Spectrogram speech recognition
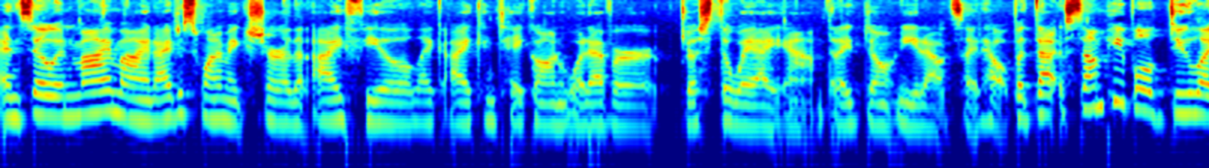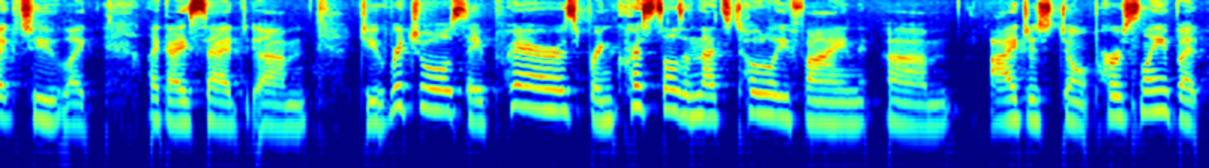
And so in my mind, I just want to make sure that I feel like I can take on whatever just the way I am, that I don't need outside help. But that some people do like to like like I said, um, do rituals, say prayers, bring crystals, and that's totally fine. Um, I just don't personally, but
